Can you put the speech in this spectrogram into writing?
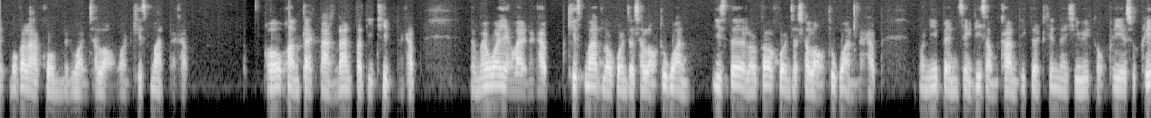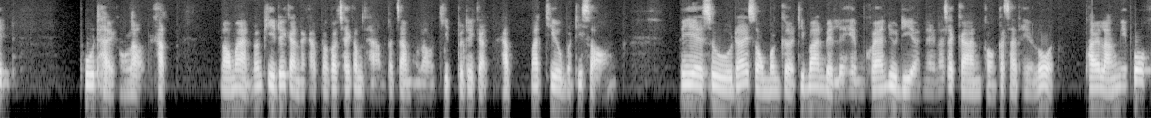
7 มกราคม เป็นวันฉลองวันคริสต์มาสนะครับ เพราะความแตกต่างด้านปฏิทินนะครับแต่ไม่ว่าอย่างไรนะครับคริสต์มาสเราควรจะฉลองทุกวันอีสเตอร์เราก็ควรจะฉลองทุกวันนะครับ วันนี้เป็นสิ่งที่สำคัญที่เกิดขึ้นในชีวิตของพระเยซูคริสต์ผู้ไถ่ของเรานะครับ เรามาอ่านพระคดีด้วยกันนะครับแล้วก็ใช้คำถามประจำของเราคิดไปด้วยกันครับมัทธิวบทที่ 2 พระเยซูได้ทรงบังเกิดที่บ้านเบธเลเฮมแคว้นยูเดียในรัชกาลของกษัตริย์เฮโรดภายหลังมีพวกโห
